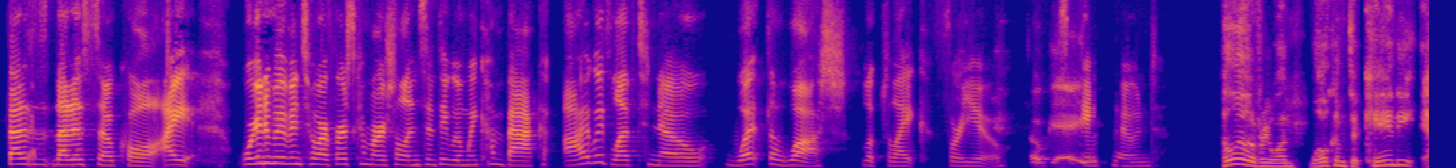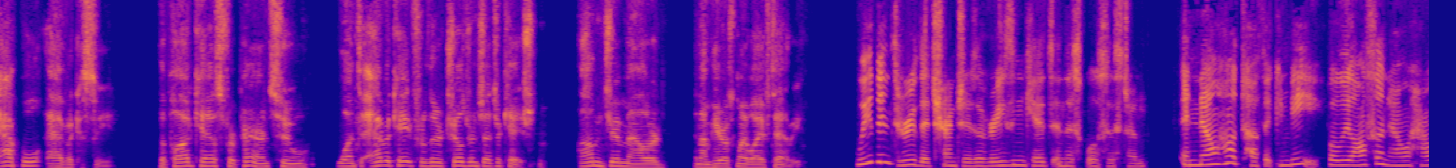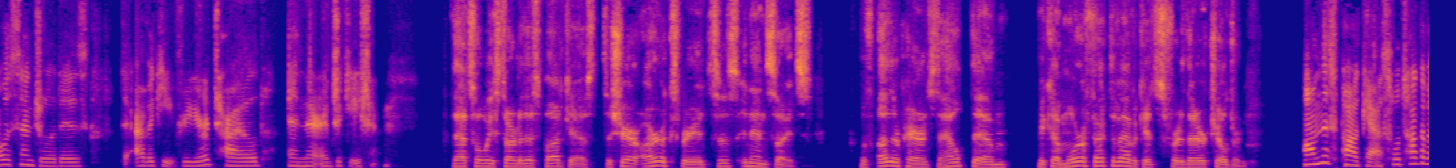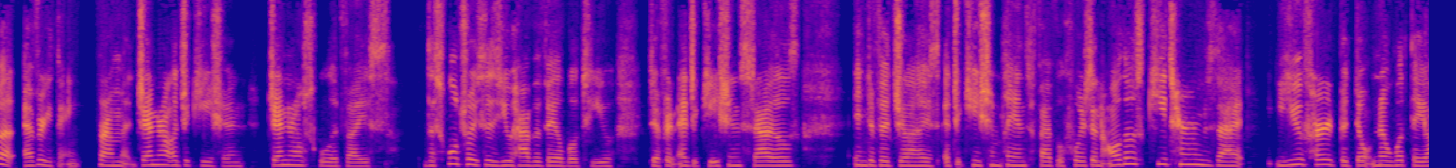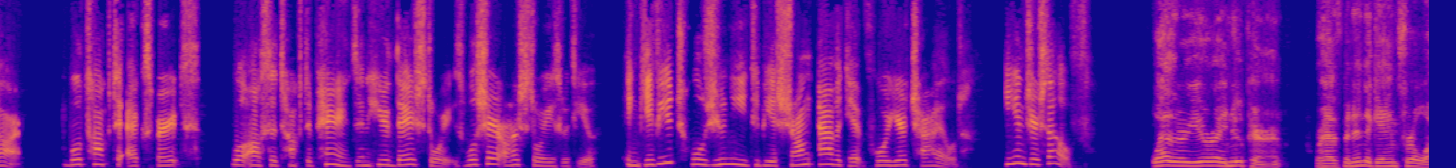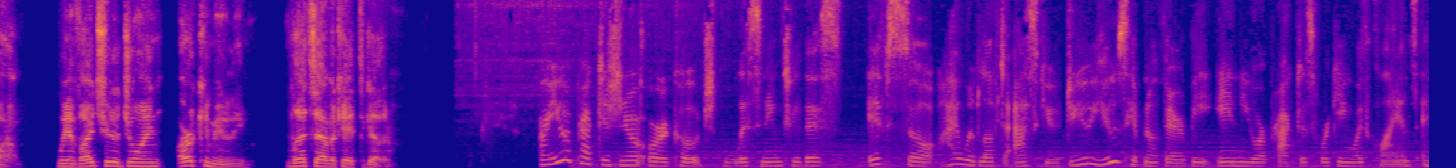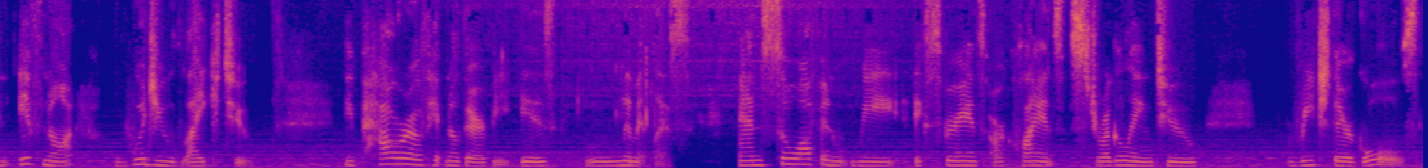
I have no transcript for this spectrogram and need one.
that is that is so cool. I we're going to move into our first commercial and Cynthia when we come back, I would love to know what the wash looked like for you. Okay. Stay tuned. Hello everyone. Welcome to Candy Apple Advocacy, the podcast for parents who want to advocate for their children's education. I'm Jim Mallard and I'm here with my wife Tabby. We've been through the trenches of raising kids in the school system and know how tough it can be, but we also know how essential it is to advocate for your child and their education. That's why we started this podcast to share our experiences and insights with other parents to help them become more effective advocates for their children. On this podcast, we'll talk about everything from general education, general school advice, the school choices you have available to you, different education styles, individualized education plans, 504s, and all those key terms that you've heard but don't know what they are. We'll talk to experts. We'll also talk to parents and hear their stories. We'll share our stories with you and give you tools you need to be a strong advocate for your child and yourself. Whether you're a new parent or have been in the game for a while, we invite you to join our community. Let's advocate together. Are you a practitioner or a coach listening to this? If so, I would love to ask you do you use hypnotherapy in your practice working with clients? And if not, would you like to? The power of hypnotherapy is limitless. And so often we experience our clients struggling to reach their goals.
